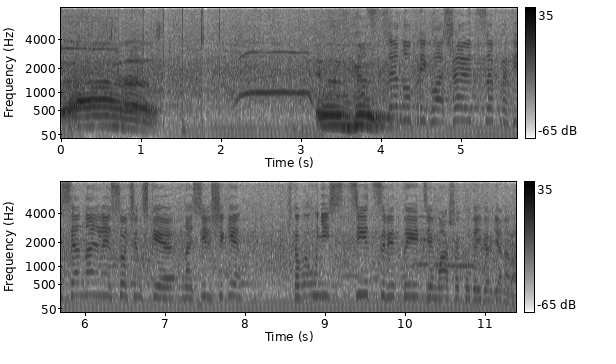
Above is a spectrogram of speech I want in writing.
Wow. It was На good. сцену приглашаются профессиональные сочинские носильщики, чтобы унести цветы Димаша Кудайбергенова.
